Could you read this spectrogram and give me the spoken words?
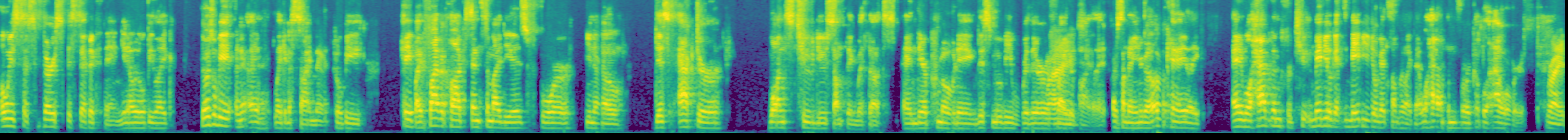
always a very specific thing. You know, it'll be like those will be an, a, like an assignment. It'll be hey by five o'clock send some ideas for you know this actor wants to do something with us and they're promoting this movie where they're a right. fighter pilot or something and you go okay like and we'll have them for two maybe you'll get maybe you'll get something like that. We'll have them for a couple of hours. Right.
